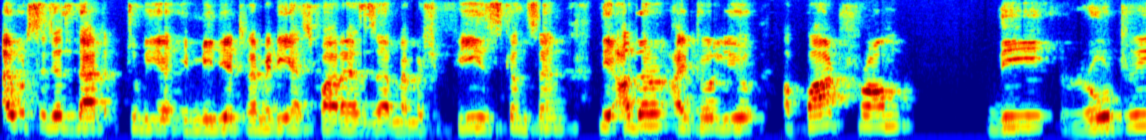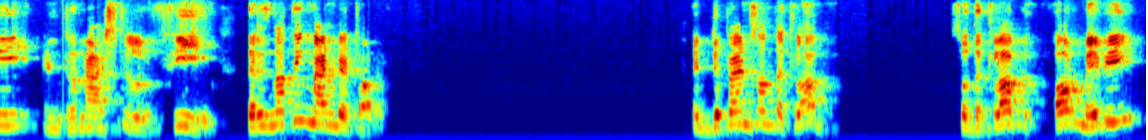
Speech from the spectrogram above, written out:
I would suggest that to be an immediate remedy as far as uh, membership fee is concerned. The other, I told you, apart from the Rotary International fee, there is nothing mandatory. It depends on the club. So the club, or maybe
